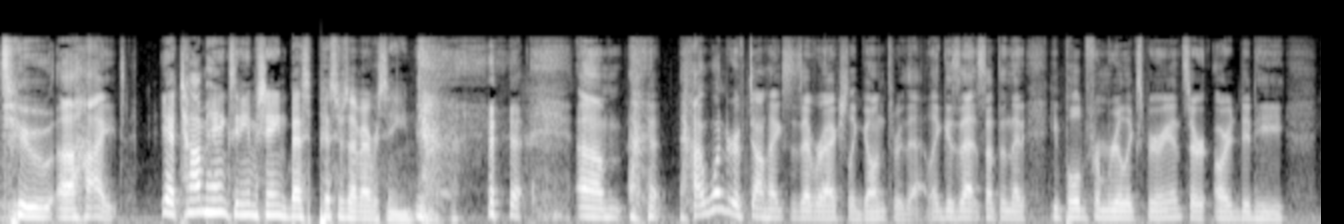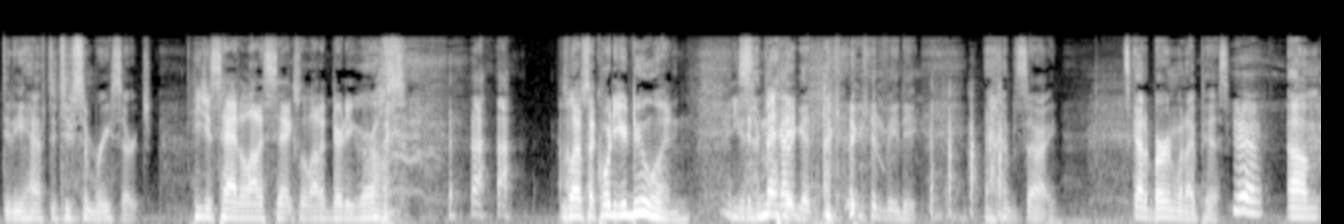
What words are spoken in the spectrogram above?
to a height. Yeah, Tom Hanks and Ian McShane, best pissers I've ever seen. Um, I wonder if Tom Hanks has ever actually gone through that. Like, is that something that he pulled from real experience, or or did he did he have to do some research? He just had a lot of sex with a lot of dirty girls. His wife's like, "What are you doing?" He He's said, like, I gotta get, I gotta get VD. I'm sorry. It's got to burn when I piss. yeah. Um,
